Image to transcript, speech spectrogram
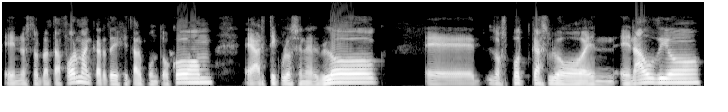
en nuestra plataforma, en cartedigital.com, eh, artículos en el blog, eh, los podcasts luego en, audio,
